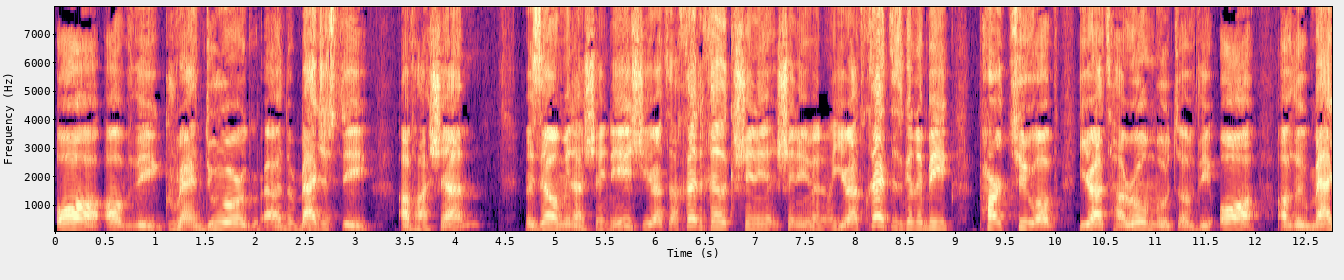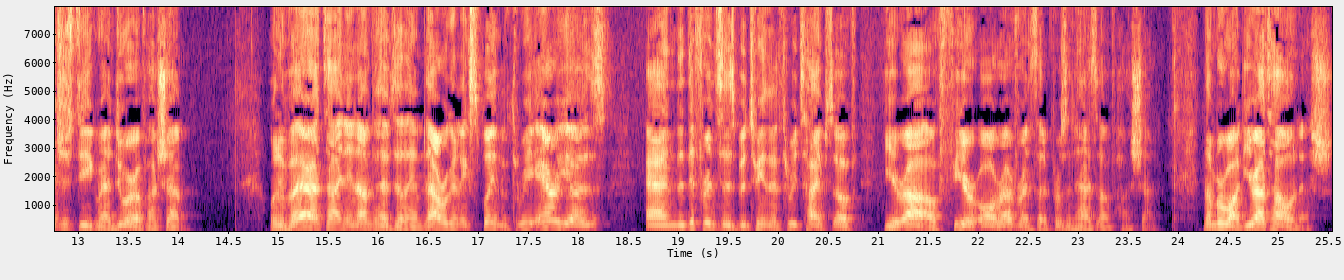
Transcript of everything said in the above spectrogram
awe of the grandeur, uh, the majesty of Hashem. Yirat Chet is going to be part two of Yirat Haromut, of the awe of the majesty, grandeur of Hashem. Now we're going to explain the three areas and the differences between the three types of yira, of fear or reverence that a person has of Hashem. Number one, yirat.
